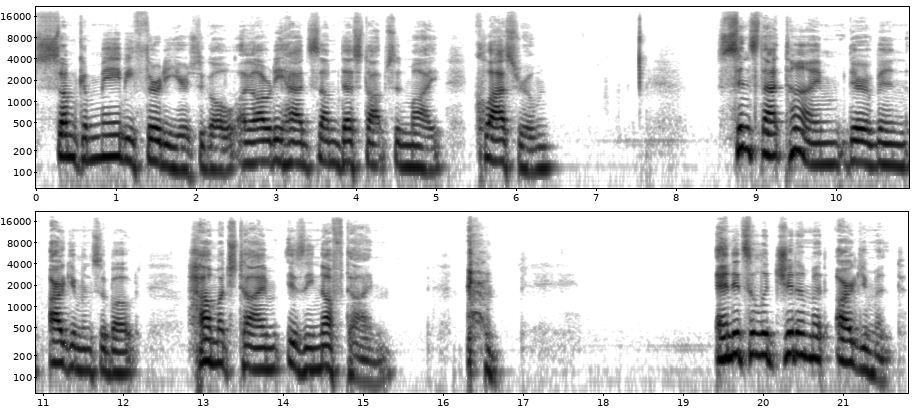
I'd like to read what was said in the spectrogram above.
some, maybe 30 years ago, I already had some desktops in my classroom since that time, there have been arguments about how much time is enough time. and it's a legitimate argument.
